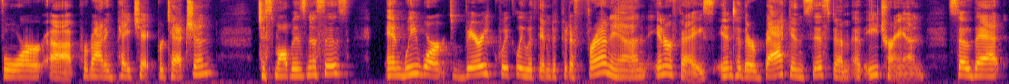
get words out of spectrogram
for uh, providing paycheck protection to small businesses. And we worked very quickly with them to put a front end interface into their back end system of eTran so that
